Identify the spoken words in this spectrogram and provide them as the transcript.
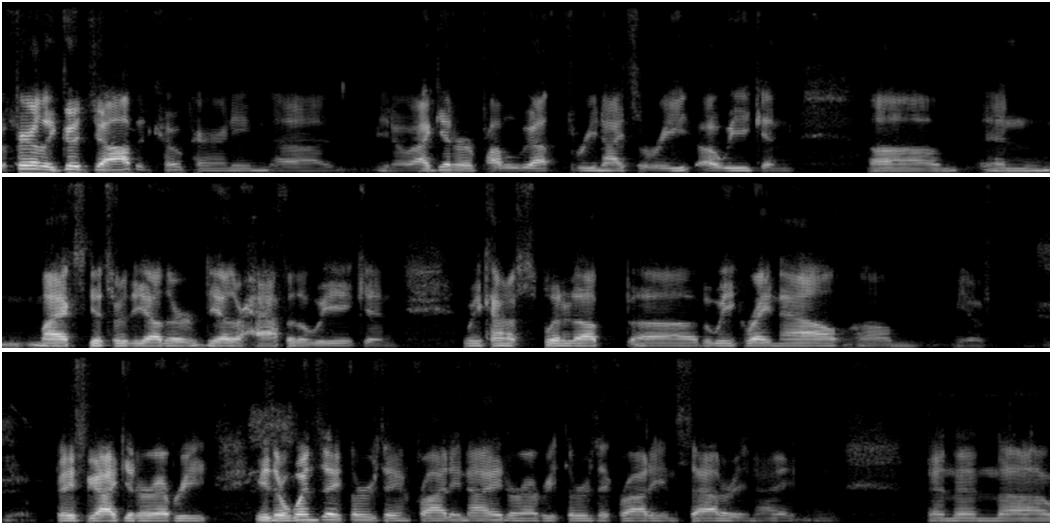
a, fairly good job at co-parenting. Uh, you know, I get her probably about three nights a, re- a week, and um, and my ex gets her the other the other half of the week, and we kind of split it up uh, the week right now. Um, you know, you know, basically I get her every either Wednesday, Thursday, and Friday night, or every Thursday, Friday, and Saturday night, and and then uh,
